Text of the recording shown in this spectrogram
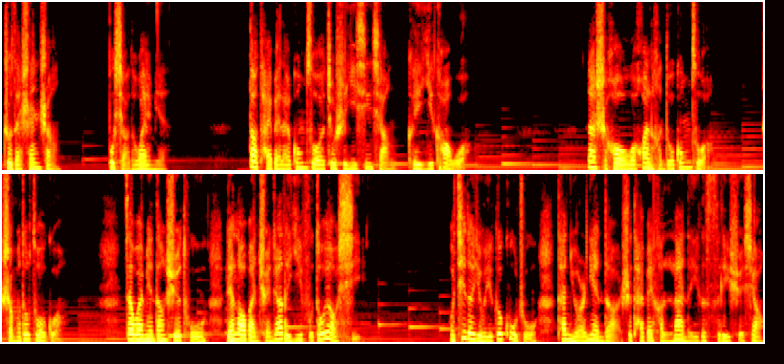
住在山上，不晓得外面。到台北来工作，就是一心想可以依靠我。那时候我换了很多工作，什么都做过，在外面当学徒，连老板全家的衣服都要洗。我记得有一个雇主，他女儿念的是台北很烂的一个私立学校，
